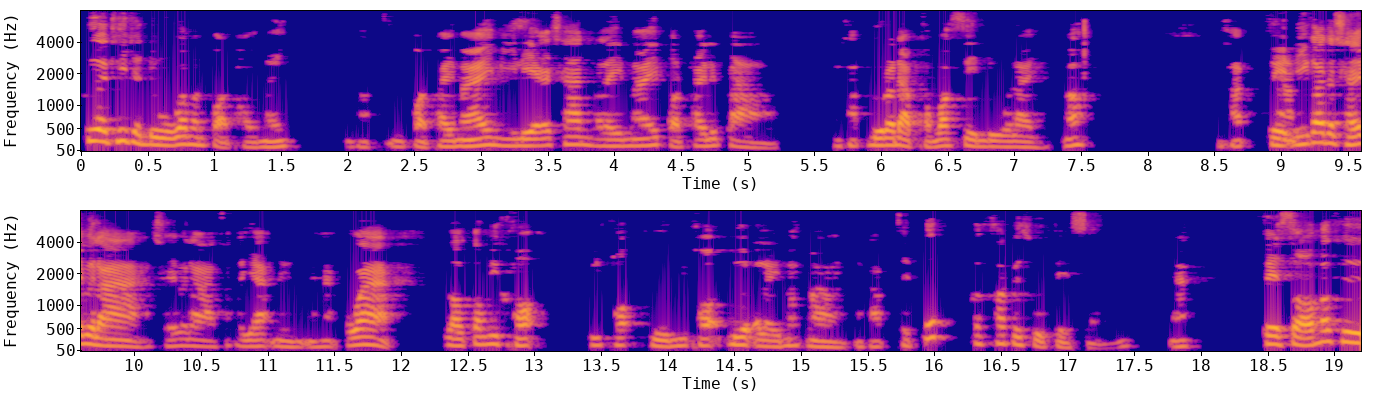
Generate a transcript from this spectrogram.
เพื่อที่จะดูว่ามันปลอดภัยไหมนะครับมันปลอดภัยไหมมี reaction อะไรไหมปลอดภัยหรือเปล่านะครับ ดูระดับของวัคซีนดูอะไรเนาะนะครับเฟสนี้ก็จะใช้เวลาใช้เวลาสักระยะหนึ่งนะฮะเพราะว่าเราต้องวิเคราะห์วิเคราะห์ภูมิวิเคราะห์เลือดอะไรมากมายนะครับ เสร็จปุ๊บก็เข้าไปสู่เฟสสองนะเฟสสองก็คือ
